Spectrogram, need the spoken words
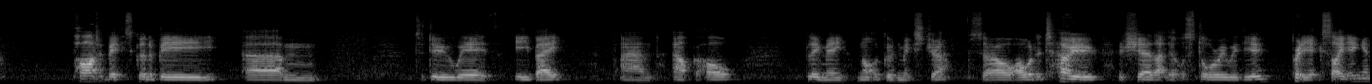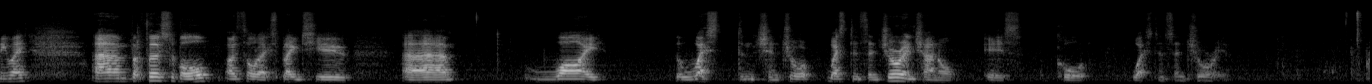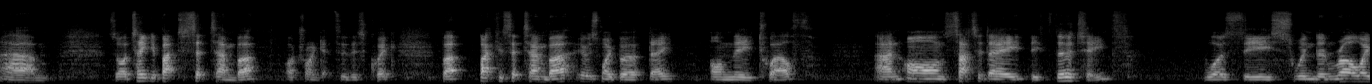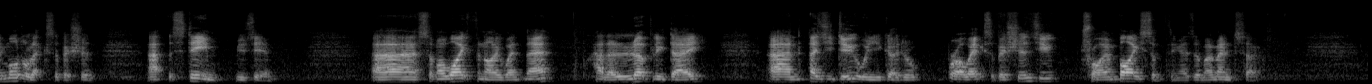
part of it's going to be um, to do with eBay and alcohol. Believe me, not a good mixture. So I want to tell you and share that little story with you. Pretty exciting anyway. Um, but first of all, I thought I'd explain to you um, why the Western, Centur Western Centurion channel is called Western Centurion. Um, so I'll take you back to September. I'll try and get through this quick. But back in September, it was my birthday on the 12th. And on Saturday the 13th was the Swindon Railway Model Exhibition at the Steam Museum. Uh, so my wife and I went there, had a lovely day. And as you do when you go to railway exhibitions, you try and buy something as a memento.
